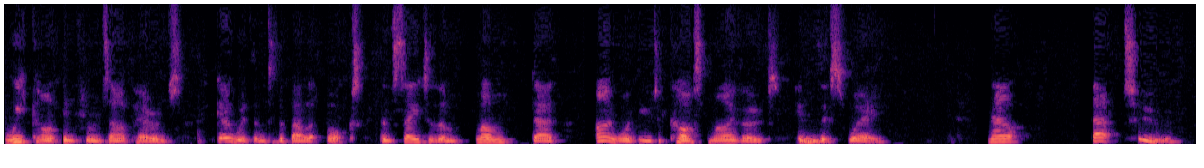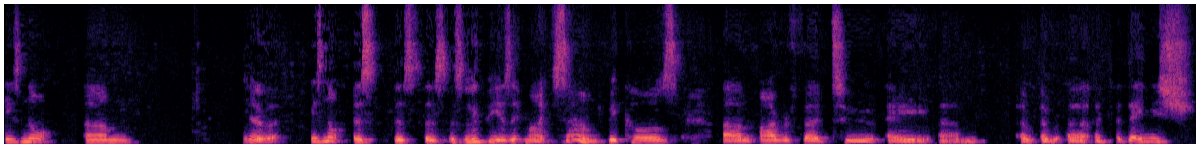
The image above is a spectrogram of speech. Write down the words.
we can't influence our parents, go with them to the ballot box and say to them, Mum, Dad, I want you to cast my vote in this way. Now, that too is not, um, you know, is not as, as, as, as loopy as it might sound because um, I referred to a, um, a, a, a, Danish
